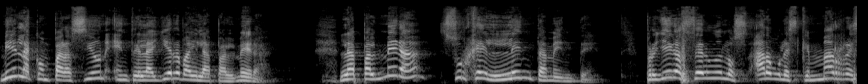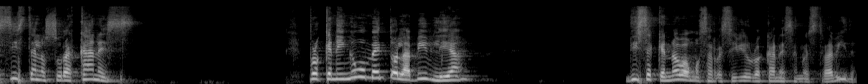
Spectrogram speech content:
Miren la comparación entre la hierba y la palmera. La palmera surge lentamente, pero llega a ser uno de los árboles que más resisten los huracanes. Porque en ningún momento la Biblia dice que no vamos a recibir huracanes en nuestra vida.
